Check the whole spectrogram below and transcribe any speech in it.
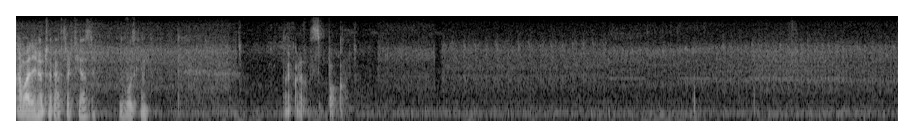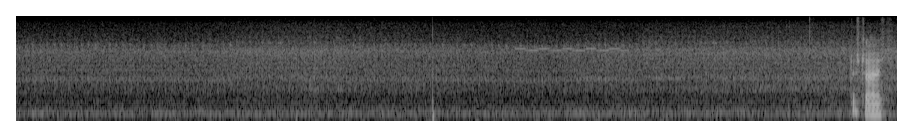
A ładnie się czeka w trakcie jazdy wózkiem. To akurat spoko. Cześć.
